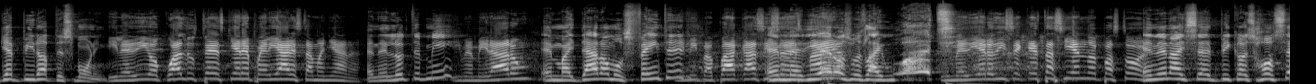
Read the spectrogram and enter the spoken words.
get beat up this morning? y le digo, ¿cuál de ustedes quiere pelear esta mañana? And they looked at me. Y me, miraron and my dad almost fainted. y mi papá casi And se. Medieros was like, "What?" Y? Mediero dice, ¿qué está haciendo el pastor? And then I said, Because Jose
